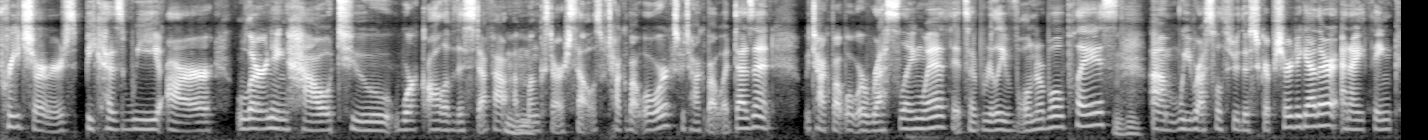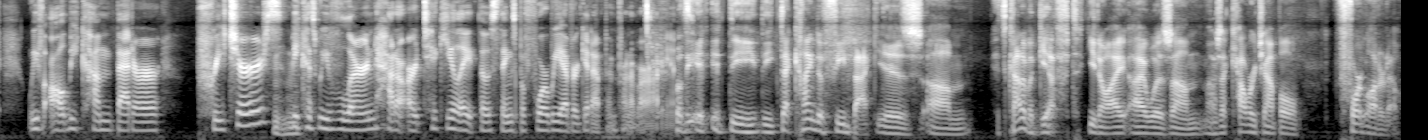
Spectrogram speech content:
preachers because we are learning how to work all of this stuff out amongst ourselves. We talk about what works, we talk about what doesn't, we talk about what we're wrestling with. It's a really vulnerable place. Um, we wrestle through the scripture together, and I think we've all become better preachers because we've learned how to articulate those things before we ever get up in front of our audience. Well, the, it, it, the the that kind of feedback is um, it's kind of a gift. You know, I, I was um, I was at Calvary Chapel, Fort Lauderdale,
